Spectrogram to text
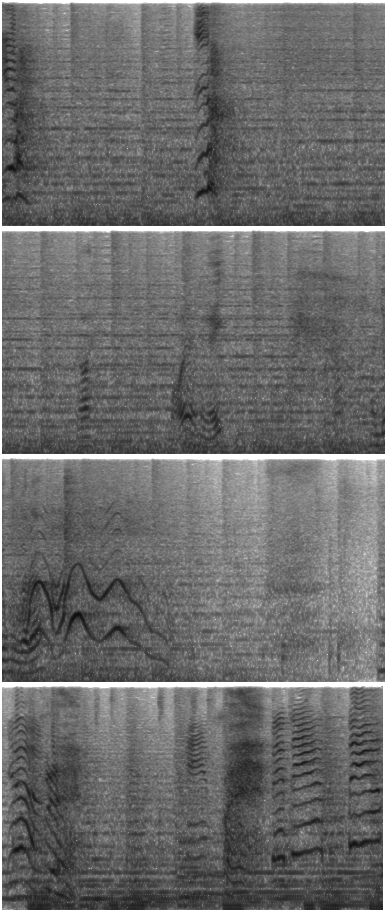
Yeah rồi mỏi rồi thì nghỉ. Đó. hình dung rồi đó. Yeah and ten ten ten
